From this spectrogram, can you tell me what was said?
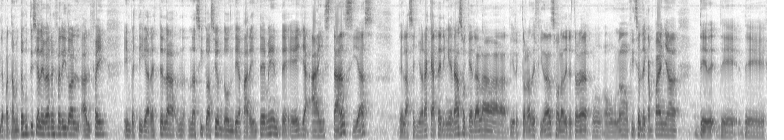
Departamento de Justicia le había referido al, al FEI investigar este una situación donde aparentemente ella a instancias de la señora Catherine Erazo, que era la directora de finanzas o la directora o, una oficial de campaña de, de,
